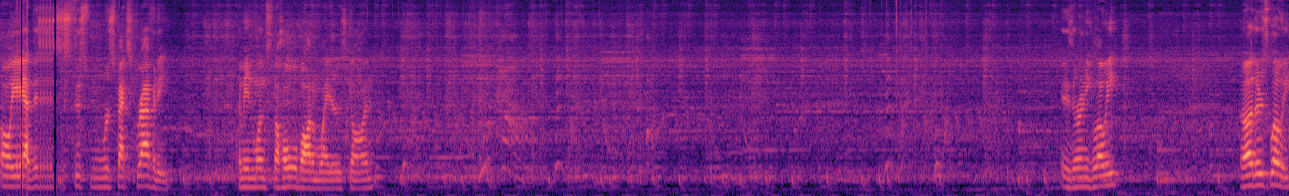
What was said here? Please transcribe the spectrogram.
Oh yeah, this is, this respects gravity. I mean, once the whole bottom layer is gone. Is there any glowy? Oh, there's glowy.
